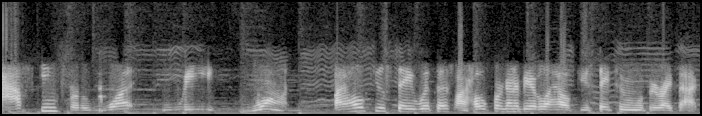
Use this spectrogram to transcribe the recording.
asking for what we want. I hope you'll stay with us. I hope we're going to be able to help you. Stay tuned. We'll be right back.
